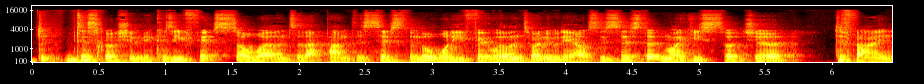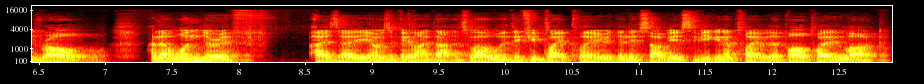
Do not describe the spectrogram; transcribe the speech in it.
d- discussion because he fits so well into that Panthers system, but would he fit well into anybody else's system? Like he's such a defined role, and I wonder if Isaah Yeo is a bit like that as well. With if you play Cleary, then it's obvious if you're going to play with a ball playing lock,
